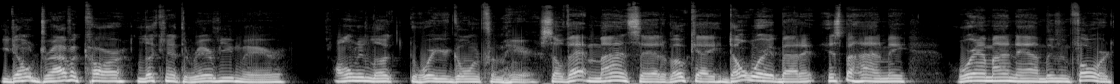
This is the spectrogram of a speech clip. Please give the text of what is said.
You don't drive a car looking at the rearview mirror. Only look to where you're going from here. So that mindset of, okay, don't worry about it. It's behind me. Where am I now moving forward?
